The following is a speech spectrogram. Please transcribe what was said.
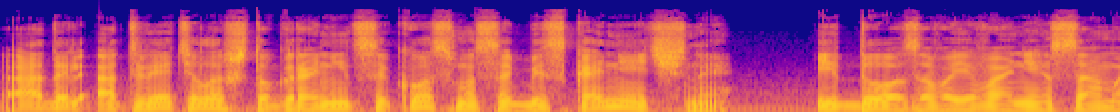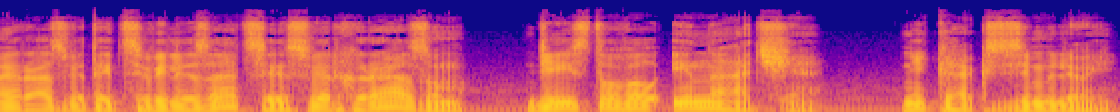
Адель ответила, что границы космоса бесконечны, и до завоевания самой развитой цивилизации сверхразум действовал иначе, не как с Землей.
